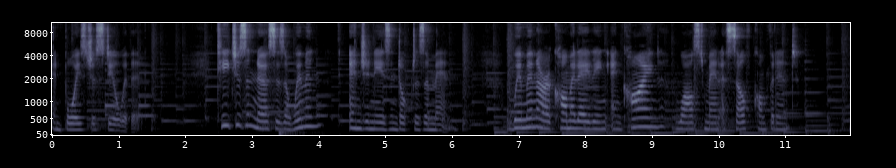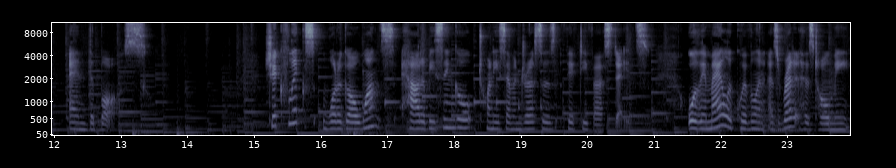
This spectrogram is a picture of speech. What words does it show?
and boys just deal with it. Teachers and nurses are women, engineers and doctors are men. Women are accommodating and kind, whilst men are self confident and the boss. Chick flicks, What a Girl Wants, How to Be Single, 27 Dresses, 50 First Dates. Or their male equivalent, as Reddit has told me,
